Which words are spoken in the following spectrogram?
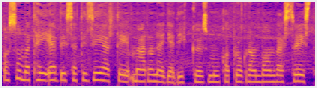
A Szombathelyi Erdészeti ZRT már a negyedik közmunkaprogramban vesz részt.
